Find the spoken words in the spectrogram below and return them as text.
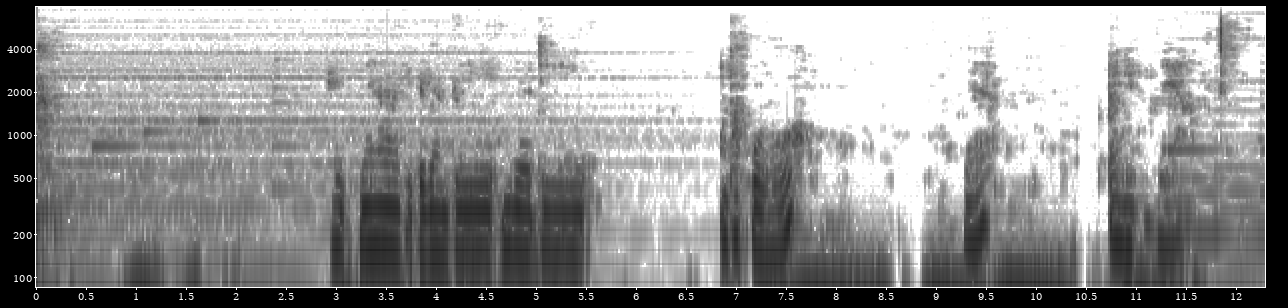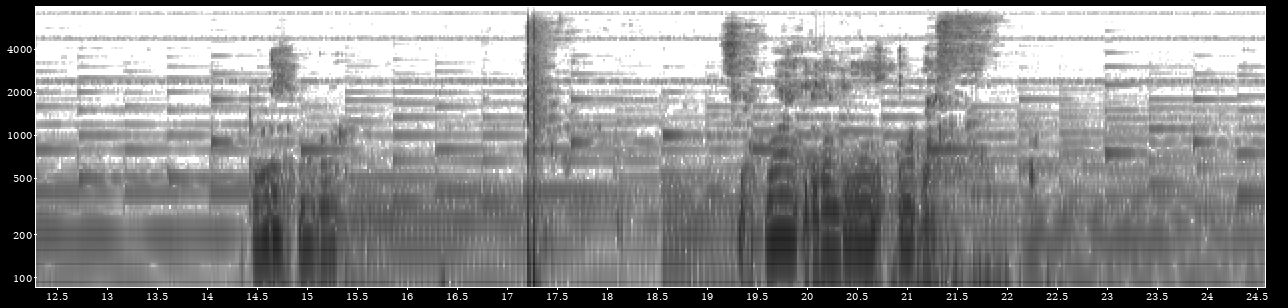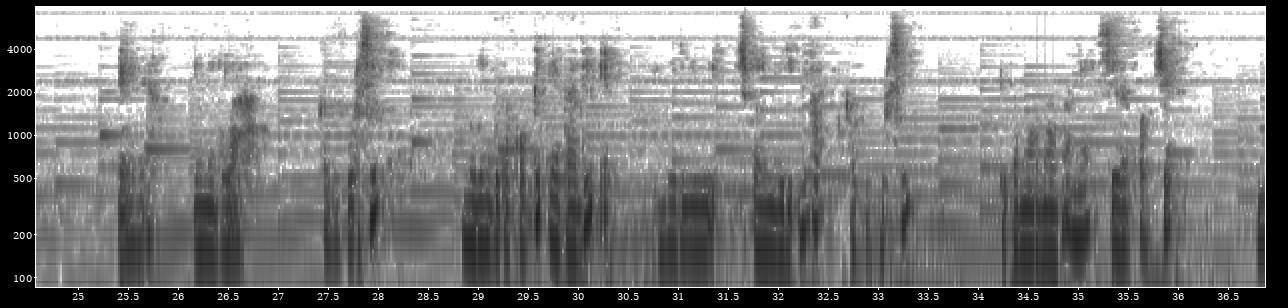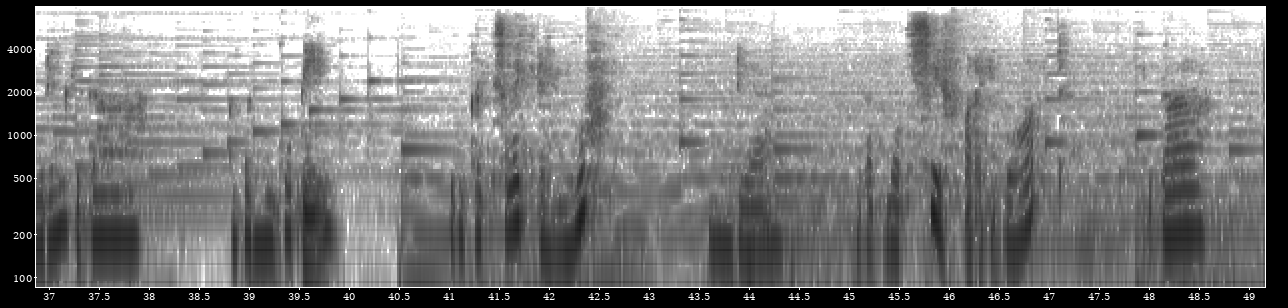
Headnya kita ganti menjadi 40 ya. Pendek ya 40 deh 50 slide kita ganti 15 oke ya. Ini adalah kaki kursi. Kemudian kita copy ya tadi. Jadi supaya menjadi empat kaki kursi. Kita normalkan ya select object. Kemudian kita akan mengcopy kita klik select and move. Kemudian kita buat save pada keyboard. Kita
